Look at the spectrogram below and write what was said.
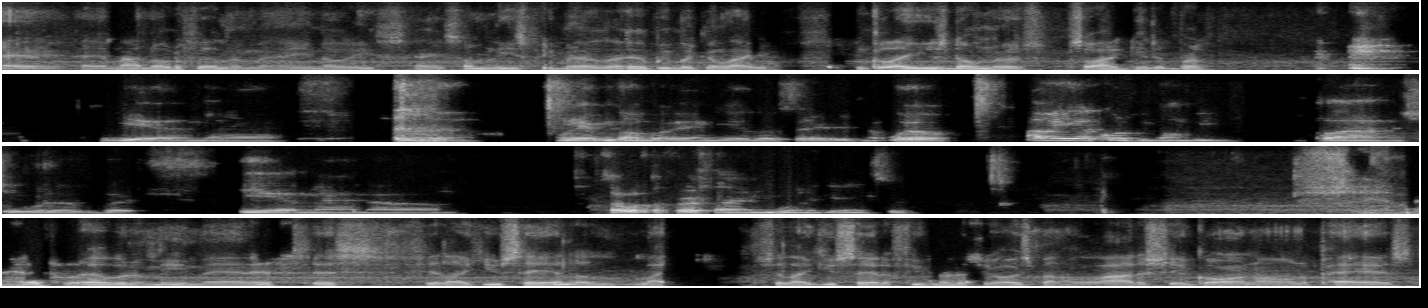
hey, hey, I know the feeling, man. You know, these, hey, some of these females out here be looking like glazed donuts. So I get it, bro. Yeah, man. yeah, we're gonna go ahead and get a little serious. Well, I mean, yeah, of course we're gonna be applying and shit, whatever, but yeah, man. Um so what's the first thing you want to get into? Shit, man, it's whatever to me, man. It's it's shit like you said, like shit like you said a few minutes ago. It's been a lot of shit going on the past.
